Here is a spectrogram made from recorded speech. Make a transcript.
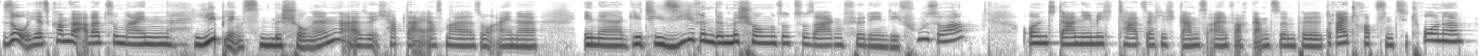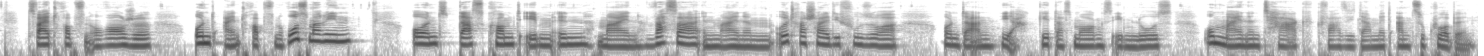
So, jetzt kommen wir aber zu meinen Lieblingsmischungen. Also ich habe da erstmal so eine energetisierende Mischung sozusagen für den Diffusor. Und da nehme ich tatsächlich ganz einfach, ganz simpel drei Tropfen Zitrone, zwei Tropfen Orange und ein Tropfen Rosmarin. Und das kommt eben in mein Wasser, in meinem Ultraschalldiffusor. Und dann, ja, geht das morgens eben los, um meinen Tag quasi damit anzukurbeln.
